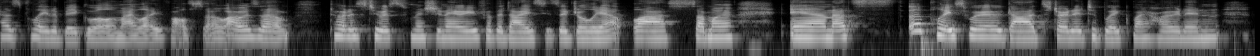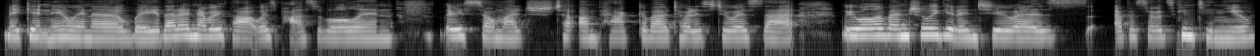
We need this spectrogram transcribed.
has played a big role in my life also. I was a Totus Tuus missionary for the Diocese of Joliet last summer, and that's a place where God started to break my heart and make it new in a way that I never thought was possible. And there's so much to unpack about Totus Tuus that we will eventually get into as episodes continue.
